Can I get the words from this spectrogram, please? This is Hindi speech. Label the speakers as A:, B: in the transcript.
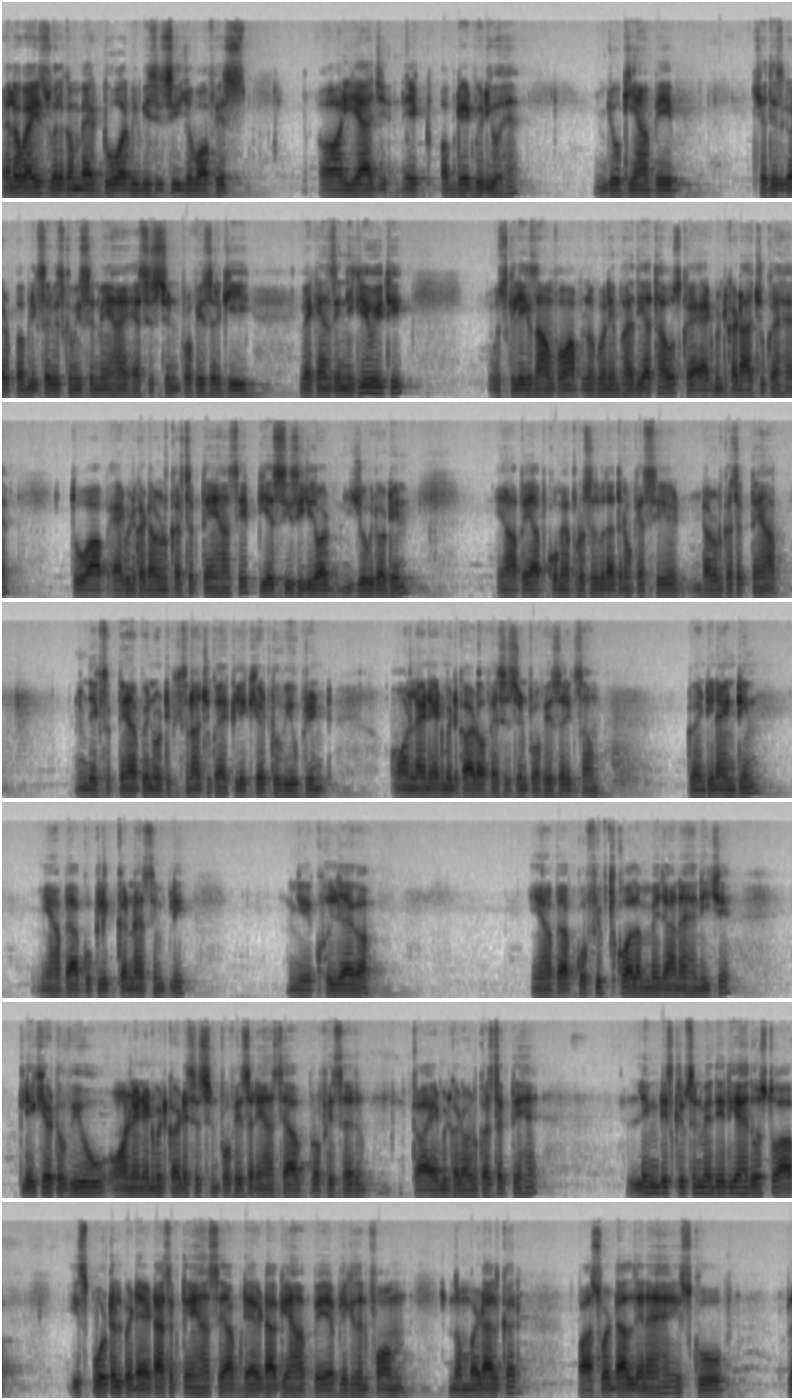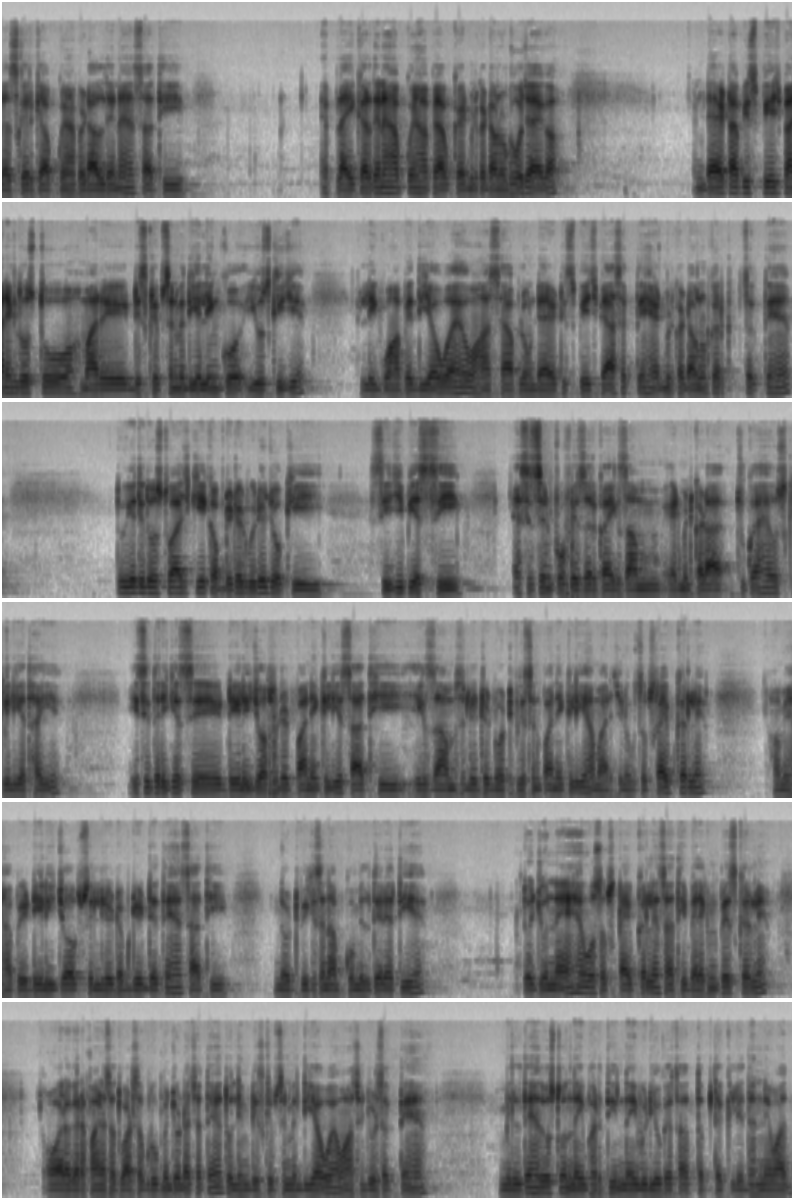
A: Hello guys welcome back to और B B C C job office और ये आज एक अपडेट वीडियो है, जो कि यहाँ पे छत्तीसगढ़ पब्लिक सर्विस कमीशन में यहाँ असिस्टेंट प्रोफेसर की वैकेंसी निकली हुई थी। उसके लिए एग्ज़ाम फॉर्म आप लोगों ने भर दिया था, उसका एडमिट कार्ड आ चुका है। तो आप एडमिट कार्ड डाउनलोड कर सकते हैं यहाँ से P S C C G dot G O V dot in यहाँ पर आपको मैं प्रोसेस बताता हूँ कैसे डाउनलोड कर सकते हैं आप। देख सकते हैं यहाँ पे नोटिफिकेशन आ चुका है click here to view print online admit card of assistant professor exam 2019 यहाँ पे आपको क्लिक करना है सिंपली। ये खुल जाएगा। यहाँ पे आपको फिफ्थ कॉलम में जाना है नीचे। Click here to view online admit card assistant professor यहाँ से आप प्रोफेसर का एडमिट कार्ड डाउनलोड कर सकते हैं। लिंक डिस्क्रिप्शन में दे दिया है दोस्तों, आप इस पोर्टल पे डायरेक्ट आ सकते हैं। यहाँ से आप डायरेक्ट आके यहाँ पे एप्लीकेशन फॉर्म नंबर डालकर पासवर्ड डाल देना है। इसको प्लस करके आपको यहाँ पे डाल देना है। साथ ही अप्लाई कर देना है आपको, यहाँ पे आपका एडमिट कार्ड डाउनलोड हो जाएगा। डायरेक्ट आप इस पेज पे आने के दोस्तों, हमारे डिस्क्रिप्शन में दिए लिंक को यूज़ कीजिए। लिंक वहाँ पे दिया हुआ है, वहाँ से आप लोग डायरेक्ट इस पेज पे आ सकते हैं एडमिट कार्ड डाउनलोड कर सकते हैं। तो ये थी दोस्तों आज की एक अपडेटेड वीडियो जो कि C G P S C assistant professor का एग्ज़ाम एडमिट कार्ड आ चुका है, उसके लिए था ये। इसी तरीके से डेली जॉब अपडेट पाने के लिए, साथ ही एग्ज़ाम से रिलेटेड नोटिफिकेशन पाने के लिए हमारे चैनल को सब्सक्राइब कर लें। हम यहाँ पे डेली जॉब से रिलेटेड अपडेट देते हैं, साथ ही नोटिफिकेशन आपको मिलते रहती है। तो जो नए हैं वो सब्सक्राइब कर लें, साथ ही बेल आइकन प्रेस कर लें। और अगर हमारे साथ व्हाट्सअप ग्रुप में जुड़ना चाहते हैं तो लिंक डिस्क्रिप्शन में दिया हुआ है, वहाँ से जुड़ सकते हैं। मिलते हैं दोस्तों नई भर्ती, नई वीडियो के साथ, तब तक के लिए धन्यवाद।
